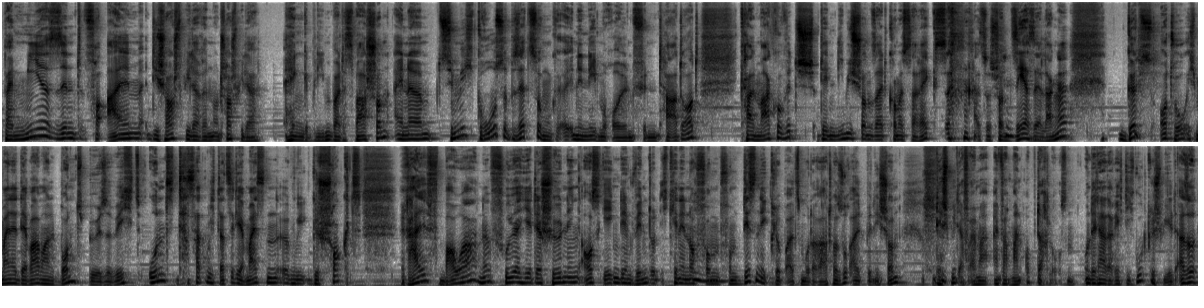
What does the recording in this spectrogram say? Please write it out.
Bei mir sind vor allem die Schauspielerinnen und Schauspieler hängen geblieben, weil das war schon eine ziemlich große Besetzung in den Nebenrollen für den Tatort. Karl Markovic, den liebe ich schon seit Kommissar Rex, also schon sehr, sehr lange. Götz Otto, ich meine, der war mal Bond-Bösewicht und das hat mich tatsächlich am meisten irgendwie geschockt. Ralf Bauer, ne, früher hier der Schöning aus Gegen den Wind und ich kenne ihn noch vom, mhm. vom Disney Club als Moderator, so alt bin ich schon. Und der spielt auf einmal einfach mal einen Obdachlosen und den hat er richtig gut gespielt. Also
